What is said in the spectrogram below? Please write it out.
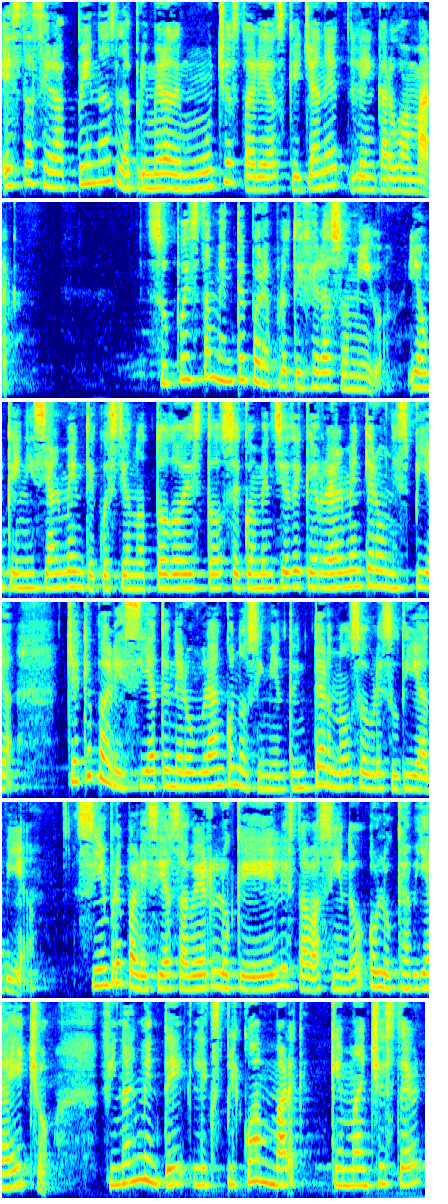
Esta será apenas la primera de muchas tareas que Janet le encargó a Mark. Supuestamente para proteger a su amigo, y aunque inicialmente cuestionó todo esto, se convenció de que realmente era un espía, ya que parecía tener un gran conocimiento interno sobre su día a día. Siempre parecía saber lo que él estaba haciendo o lo que había hecho. Finalmente le explicó a Mark que Manchester,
